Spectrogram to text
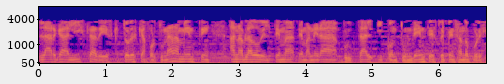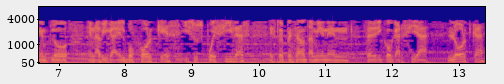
larga lista de escritores que afortunadamente han hablado del tema de manera brutal y contundente. Estoy pensando, por ejemplo, en Abigail Bojorques y sus poesías. Estoy pensando también en Federico García Lorca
